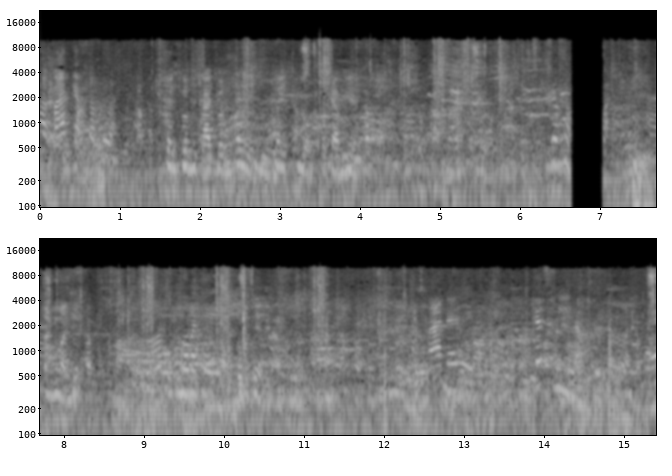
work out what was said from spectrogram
ผักบ้านกับตำรวจ เชิญช วนประชาชนให้ได้ทำโปรแกรมนี้นะครับต่างจังหวัดเยอะครับทั่วประเทศทั่วประเทศเลยครับถึงบ้านได้เลยก็จะมีแบบตำรวจแวะ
